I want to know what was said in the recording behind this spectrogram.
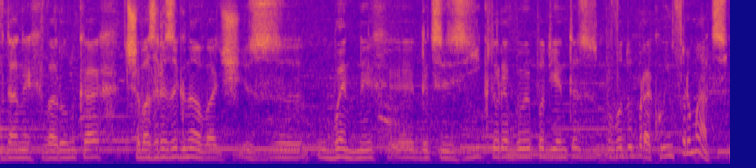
w danych warunkach trzeba zrezygnować z błędnych e, decyzji, które były podjęte z powodu braku informacji.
